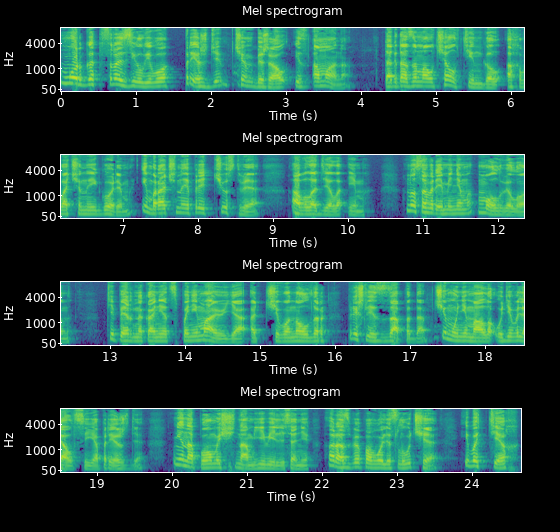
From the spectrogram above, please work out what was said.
Моргот сразил его прежде, чем бежал из Амана. Тогда замолчал Тингл, охваченный горем, и мрачное предчувствие овладело им. Но со временем молвил он. «Теперь, наконец, понимаю я, от чего Нолдер пришли с запада, чему немало удивлялся я прежде. Не на помощь нам явились они, разве по воле случая, ибо тех,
